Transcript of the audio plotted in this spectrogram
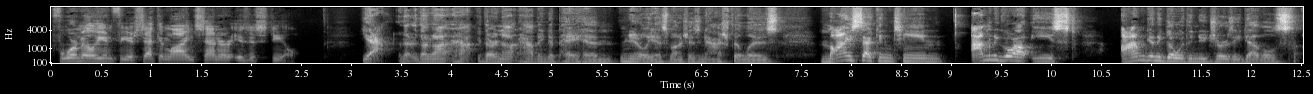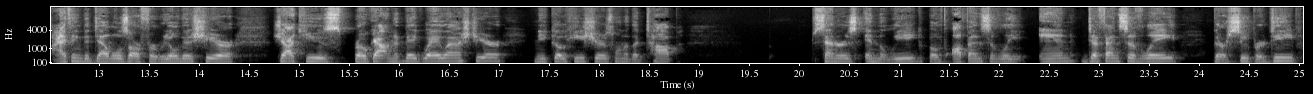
four million for your second line center is a steal. Yeah, they're, they're not ha- they're not having to pay him nearly as much as Nashville is. My second team, I'm going to go out east. I'm going to go with the New Jersey Devils. I think the Devils are for real this year. Jack Hughes broke out in a big way last year. Nico Hischier is one of the top centers in the league, both offensively and defensively. They're super deep.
